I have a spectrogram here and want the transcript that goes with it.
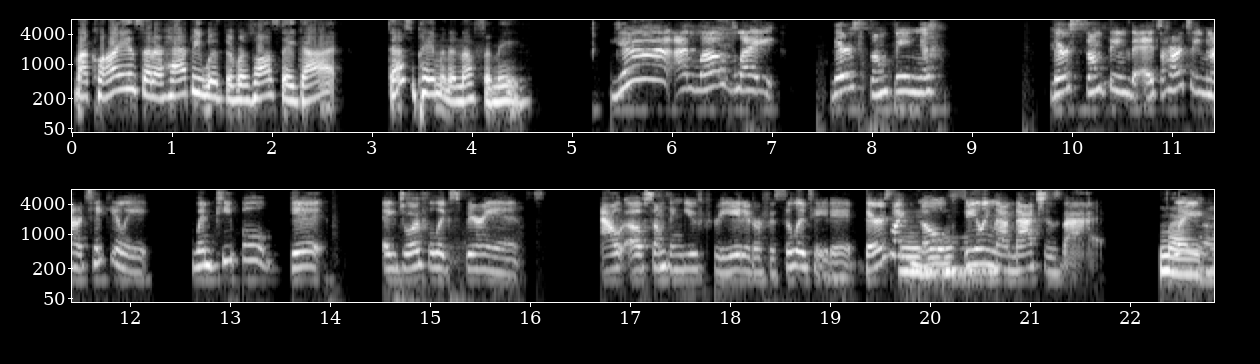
my clients that are happy with the results they got, that's payment enough for me. Yeah, I love like there's something there's something that it's hard to even articulate when people get a joyful experience out of something you've created or facilitated, there's like mm-hmm. no feeling that matches that. Right. Like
